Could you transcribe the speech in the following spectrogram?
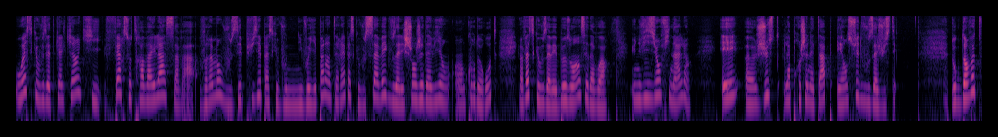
Ou est-ce que vous êtes quelqu'un qui, faire ce travail-là, ça va vraiment vous épuiser parce que vous n'y voyez pas l'intérêt, parce que vous savez que vous allez changer d'avis en, cours de route, et en fait, ce que vous avez besoin, c'est d'avoir une vision finale et juste la prochaine étape, et ensuite vous ajuster. Donc dans votre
